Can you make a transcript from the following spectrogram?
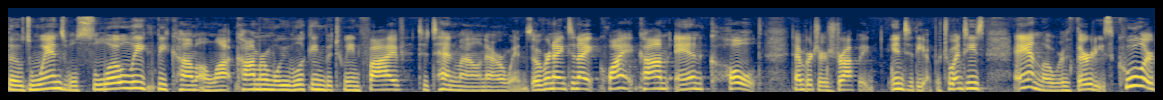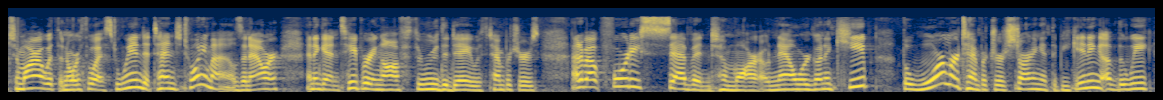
Those winds will slowly become a lot calmer, and we'll be looking between 5 to 10 mile an hour winds. Overnight tonight, quiet, calm, and cold. Temperatures dropping into the upper 20s and lower 30s. Cooler tomorrow with the northwest wind at 10 to 20 miles an hour. And again, tapering off through the day with temperatures at about 47 tomorrow. Now we're going to keep the warmer temperatures starting at the beginning of the week.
